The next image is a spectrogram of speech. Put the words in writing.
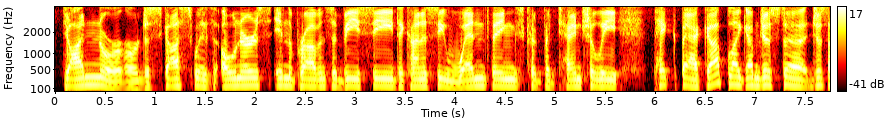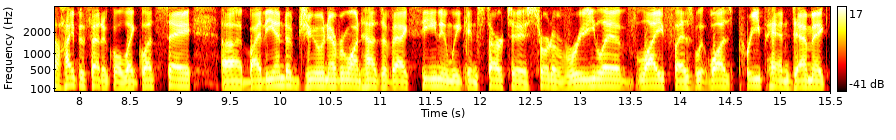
done or, or discussed with owners in the province of BC to kind of see when things could potentially pick back up? Like I'm just a, just a hypothetical. Like let's say uh, by the end of June, everyone has a vaccine and we can start to sort of relive life as it was pre-pandemic.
